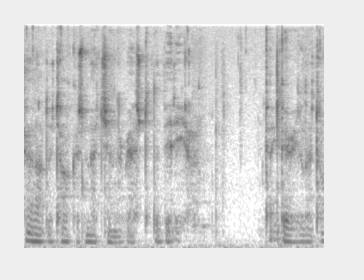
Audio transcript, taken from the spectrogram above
Try not to talk as much in the rest of the video. In fact, very little.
